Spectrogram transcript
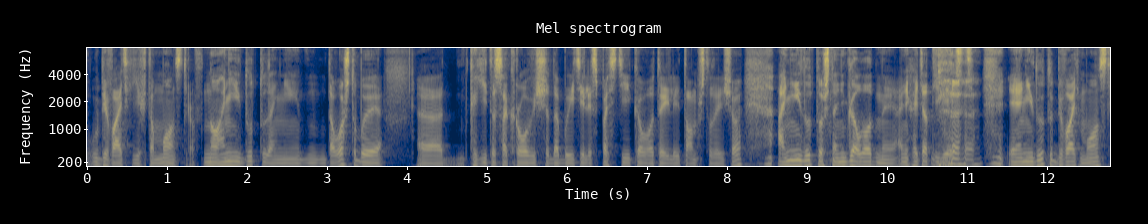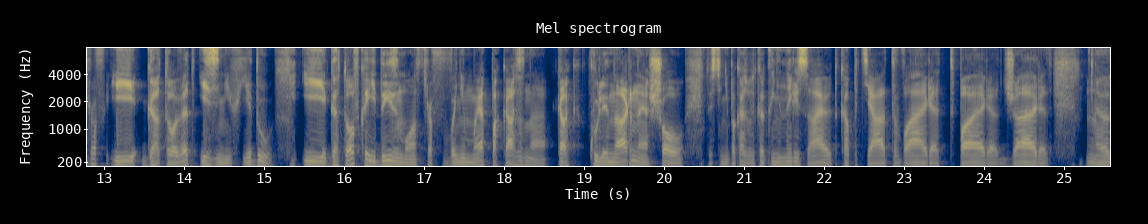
убивать каких-то монстров, но они идут туда не для того, чтобы э, какие-то сокровища добыть или спасти кого-то или там что-то еще. Они идут, потому что они голодные, они хотят есть. И они идут убивать монстров и готовят из них еду. И готовка еды из монстров в аниме показана как кулинарное шоу. То есть они показывают, как они нарезают, коптят, варят, парят, жарят, э,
